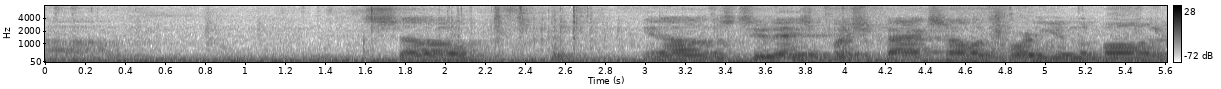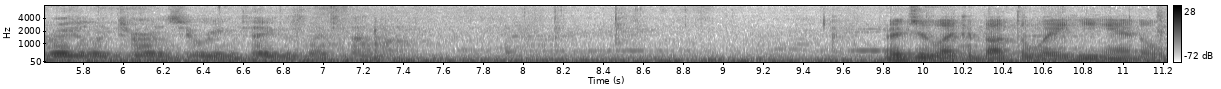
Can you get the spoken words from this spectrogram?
Um, So, you know, it was two days pushed back, so I look forward to getting the ball in his regular turn and see where he can take this next time out. What did you like about the way he handled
